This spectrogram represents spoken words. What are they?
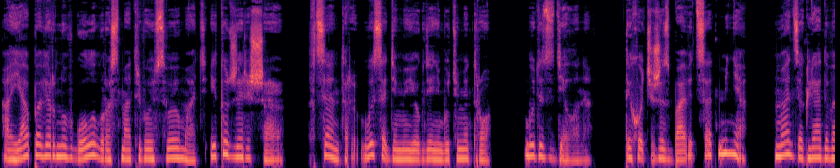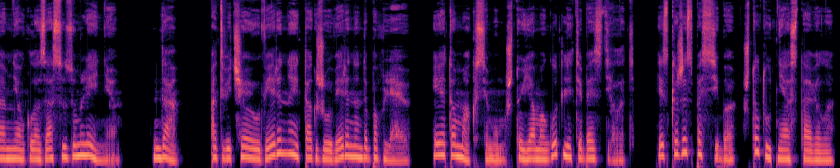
А я, повернув голову, рассматриваю свою мать и тут же решаю. В центр, высадим ее где-нибудь у метро. Будет сделано. Ты хочешь избавиться от меня? Мать, заглядывая мне в глаза с изумлением. Да, отвечаю уверенно и также уверенно добавляю. И это максимум, что я могу для тебя сделать. И скажи спасибо, что тут не оставила.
